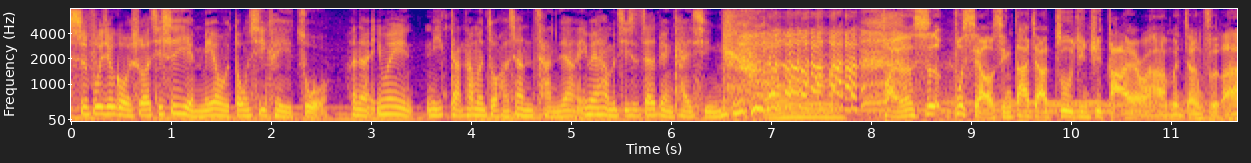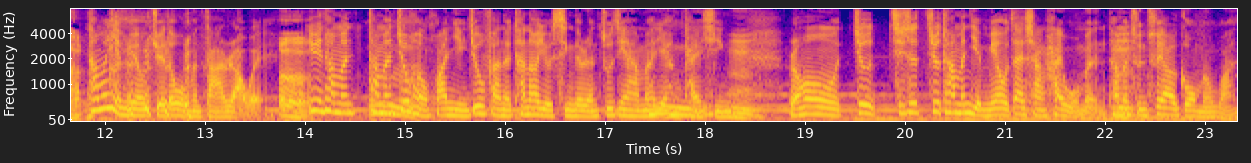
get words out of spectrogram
师傅就跟我说，其实也没有东西可以做，可能因为你赶他们走好像很惨这样，因为他们其实在这边很开心。反而是不小心大家住进去打扰他们这样子啦。他们也没有觉得我们打扰哎、嗯因为他们他们就很欢迎，就反正看到有新的人住进，他们也很开心。嗯，然后就其实就他们也没有在伤害我们，他们纯粹要跟我们玩。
